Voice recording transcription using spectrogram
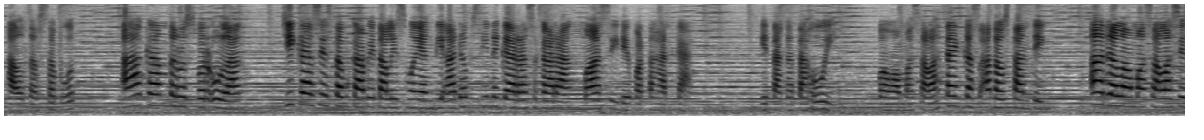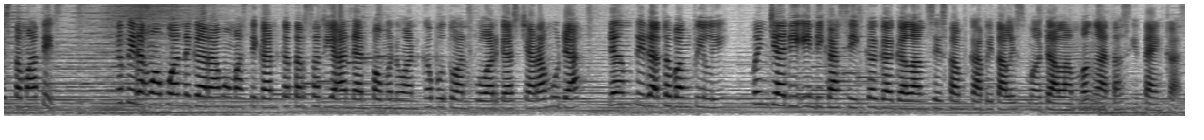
Hal tersebut akan terus berulang jika sistem kapitalisme yang diadopsi negara sekarang masih dipertahankan. Kita ketahui bahwa masalah tankes atau stunting adalah masalah sistematis. Ketidakmampuan negara memastikan ketersediaan dan pemenuhan kebutuhan keluarga secara mudah dan tidak tebang pilih menjadi indikasi kegagalan sistem kapitalisme dalam mengatasi tankes.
